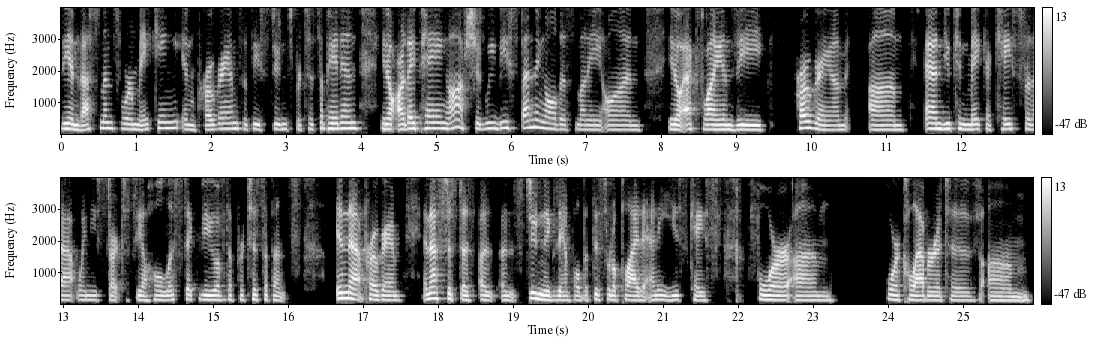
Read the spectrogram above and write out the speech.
the investments we're making in programs that these students participate in, you know, are they paying off? Should we be spending all this money on, you know, X, Y, and Z program um, and you can make a case for that when you start to see a holistic view of the participants in that program. And that's just a, a, a student example, but this would apply to any use case for, um, for collaborative um,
